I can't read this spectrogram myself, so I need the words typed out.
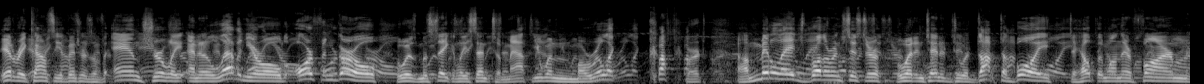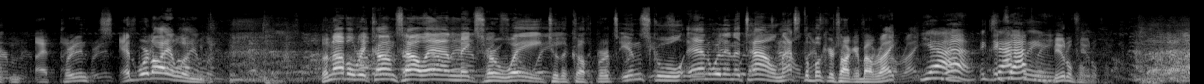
It recounts the adventures of Anne Shirley, an 11 year old orphan girl who is mistakenly sent to Matthew and Marilla Cuthbert, a middle aged brother and sister who had intended to adopt a boy to help them on their farm at Prince Edward Island. The novel recounts how Anne makes her way to the Cuthberts in school and within the town. That's the book you're talking about, right? Yeah, Yeah, exactly. exactly. Beautiful.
